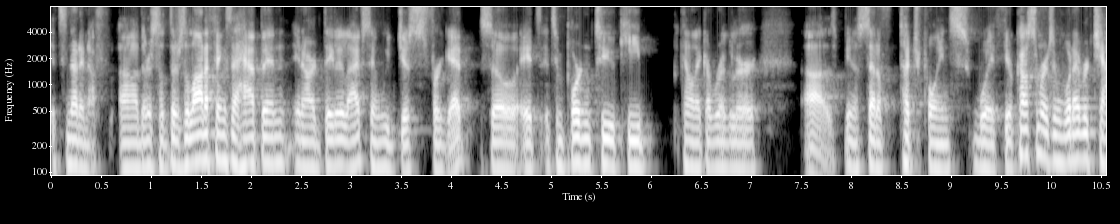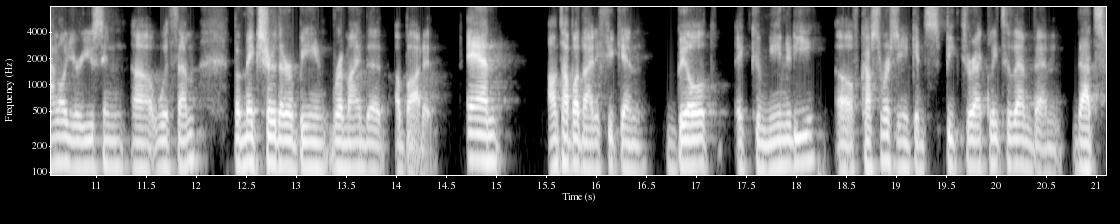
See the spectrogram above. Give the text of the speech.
it's not enough. Uh, there's a, there's a lot of things that happen in our daily lives and we just forget. So it's it's important to keep kind of like a regular uh, you know set of touch points with your customers and whatever channel you're using uh, with them but make sure they're being reminded about it and on top of that if you can build a community of customers and you can speak directly to them then that's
